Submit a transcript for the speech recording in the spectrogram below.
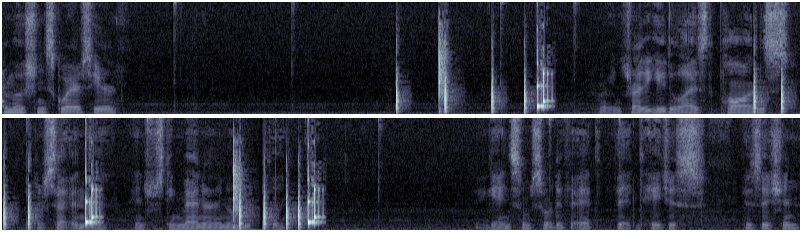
promotion squares here. We're going to try to utilize the pawns, but they're set in an interesting manner in order to gain some sort of advantageous position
